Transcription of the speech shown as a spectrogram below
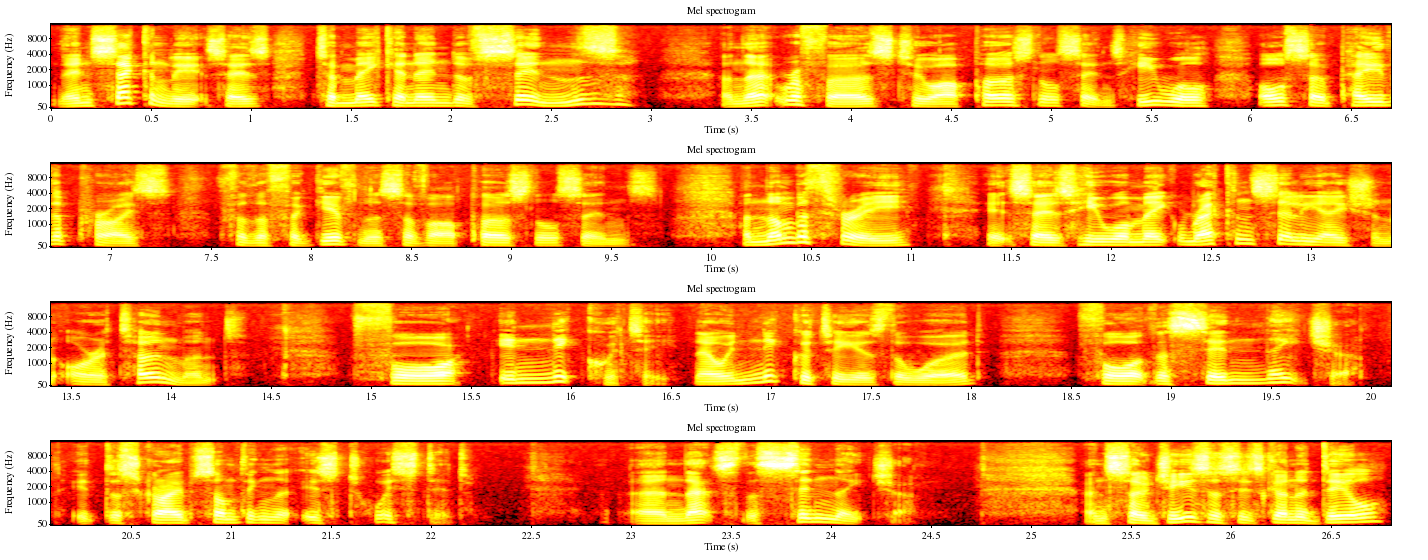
Then, secondly, it says to make an end of sins, and that refers to our personal sins. He will also pay the price for the forgiveness of our personal sins. And number three, it says he will make reconciliation or atonement for iniquity. Now, iniquity is the word for the sin nature. It describes something that is twisted, and that's the sin nature. And so Jesus is going to deal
